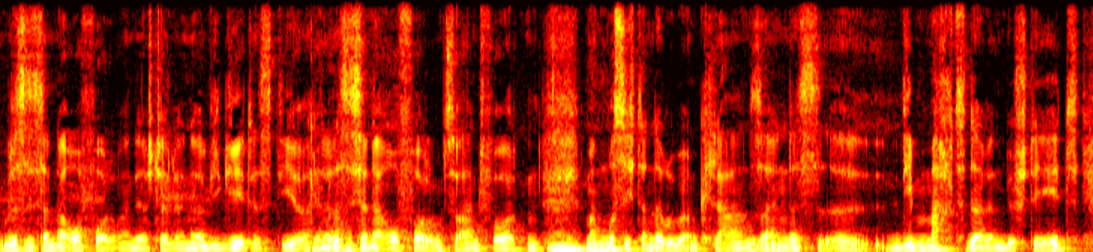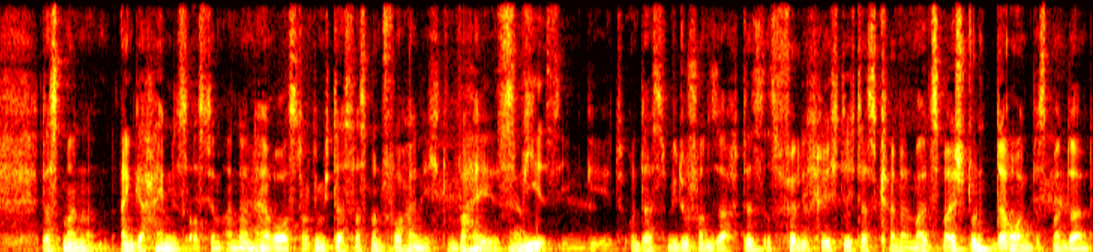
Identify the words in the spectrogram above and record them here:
Aber das ist dann eine Aufforderung an der Stelle. Ne? Wie geht es dir? Ne? Genau. Ne? Das ist ja eine Aufforderung zu antworten. Mhm. Man muss sich dann darüber im Klaren sein, dass äh, die Macht darin besteht, dass man ein Geheimnis aus dem anderen ja. herauslockt, nämlich das, was man vorher nicht weiß, ja. wie es ihm geht. Und das, wie du schon sagtest, ist völlig richtig. Das kann dann mal zwei Stunden dauern, bis man dann.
